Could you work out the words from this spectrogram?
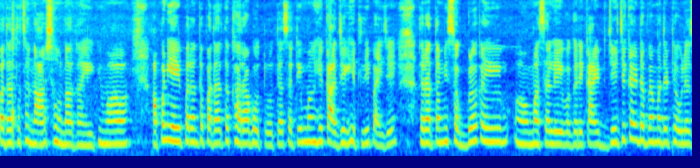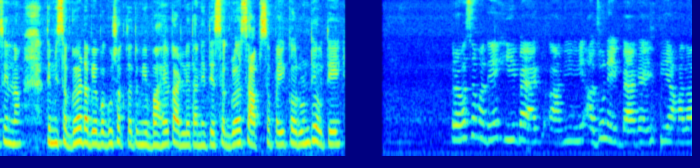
पदार्थाचा नाश होणार नाही किंवा आपण येईपर्यंत पदार्थ खराब होतो त्यासाठी मग हे काळजी घेतली पाहिजे. तर आता मी सगळं काही मसाले वगैरे काय जे जे काही डब्यामध्ये ठेवले असेल ना ते मी सगळं डबे बघू शकता तुम्ही बाहेर काढलेत आणि ते सगळं साफसफाई करून ठेवते. प्रवासामध्ये ही बॅग आणि अजून एक बॅग आहे ती आम्हाला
